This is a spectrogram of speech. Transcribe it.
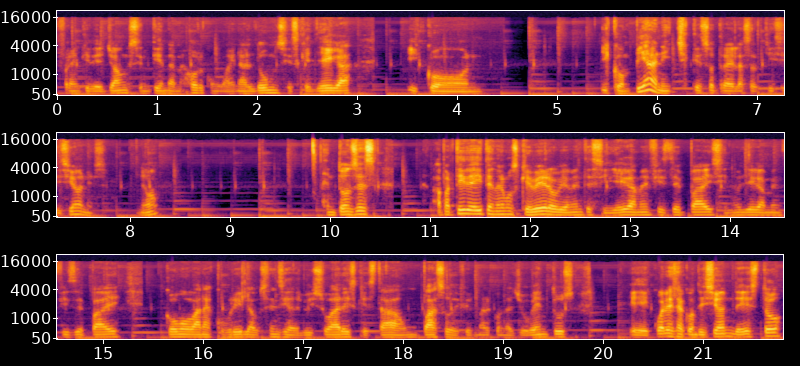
Frankie de Jong se entienda mejor con Wijnaldum si es que llega y con, y con Pjanic, que es otra de las adquisiciones, ¿no? Entonces, a partir de ahí tendremos que ver, obviamente, si llega Memphis Depay, si no llega Memphis Depay, cómo van a cubrir la ausencia de Luis Suárez, que está a un paso de firmar con la Juventus. Eh, ¿Cuál es la condición de esto?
